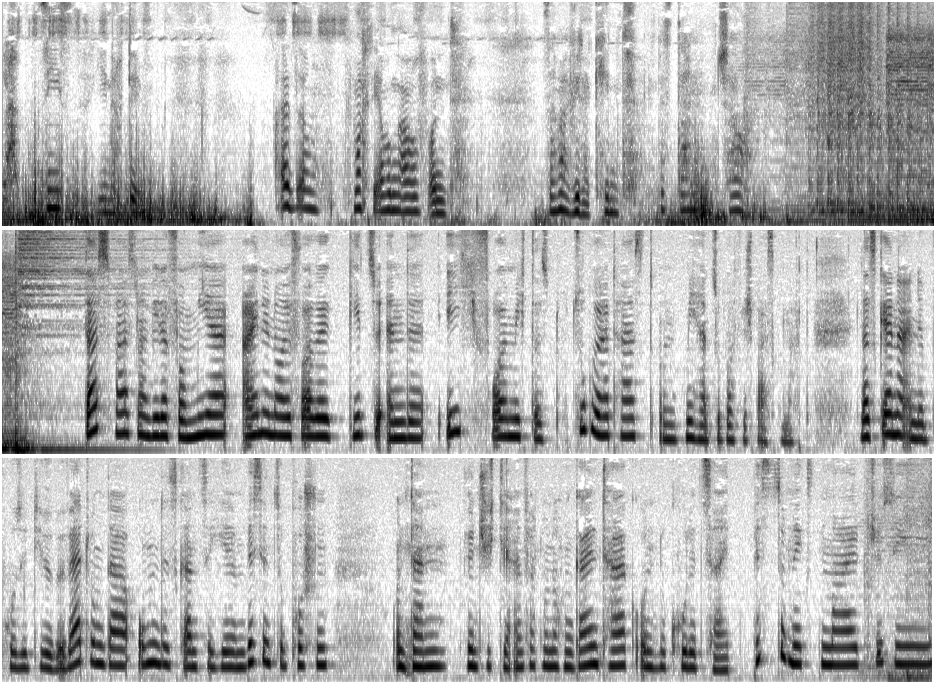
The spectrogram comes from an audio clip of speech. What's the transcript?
ja, siehst, je nachdem. Also mach die Augen auf und sei mal wieder Kind. Bis dann, ciao. Das war es mal wieder von mir. Eine neue Folge geht zu Ende. Ich freue mich, dass du zugehört hast und mir hat super viel Spaß gemacht. Lass gerne eine positive Bewertung da, um das Ganze hier ein bisschen zu pushen. Und dann wünsche ich dir einfach nur noch einen geilen Tag und eine coole Zeit. Bis zum nächsten Mal. Tschüssi.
